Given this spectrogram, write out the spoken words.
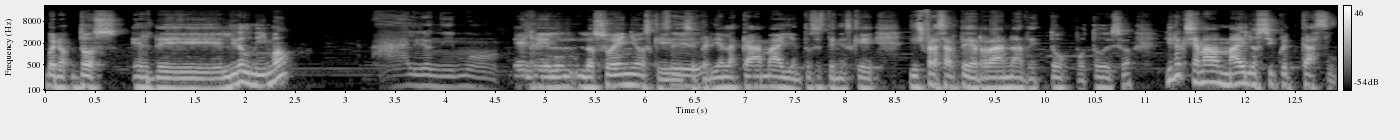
Bueno, dos. El de Little Nemo. Nemo. El de los sueños que Sí. se perdía en la cama y entonces tenías que disfrazarte de rana, de topo, todo eso. Y uno que se llamaba Milo Secret Castle,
